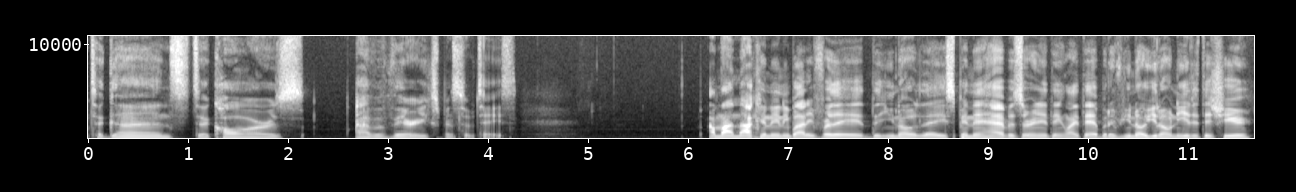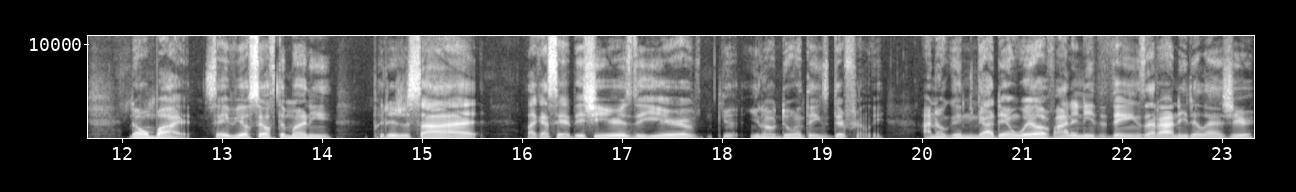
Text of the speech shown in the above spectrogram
to guns to cars. I have a very expensive taste. I'm not knocking anybody for the, the you know they spending habits or anything like that. But if you know you don't need it this year, don't buy it. Save yourself the money, put it aside. Like I said, this year is the year of you know doing things differently. I know good and goddamn well if I didn't need the things that I needed last year,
